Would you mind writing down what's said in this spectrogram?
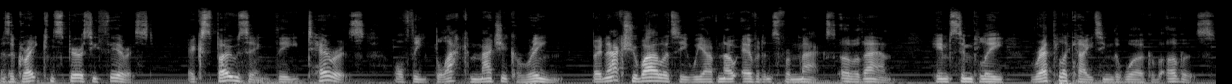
as a great conspiracy theorist, exposing the terrors of the black magic ring. But in actuality, we have no evidence from Max other than him simply replicating the work of others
